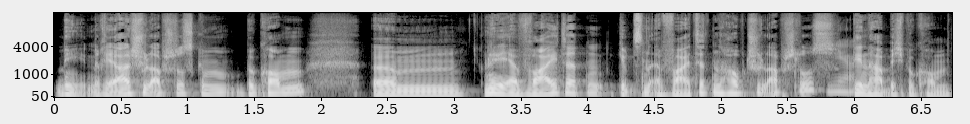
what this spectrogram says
nee, einen Realschulabschluss bekommen. Ähm, nee, erweiterten, gibt es einen erweiterten Hauptschulabschluss? Ja. Den habe ich bekommen.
